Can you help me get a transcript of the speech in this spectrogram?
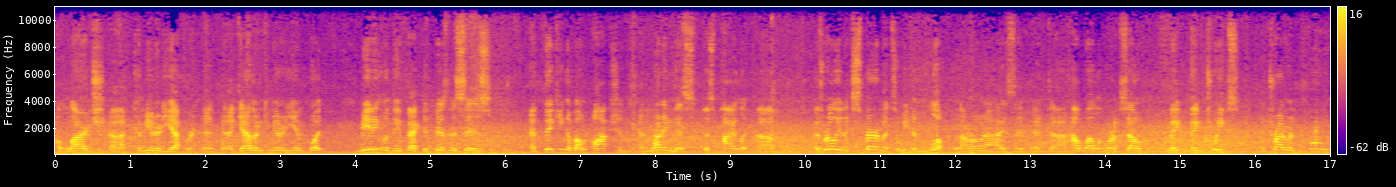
a large uh, community effort, and, uh, gathering community input, meeting with the affected businesses, and thinking about options and running this this pilot um, as really an experiment, so we can look with our own eyes at, at uh, how well it works out, make make tweaks, and try to improve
